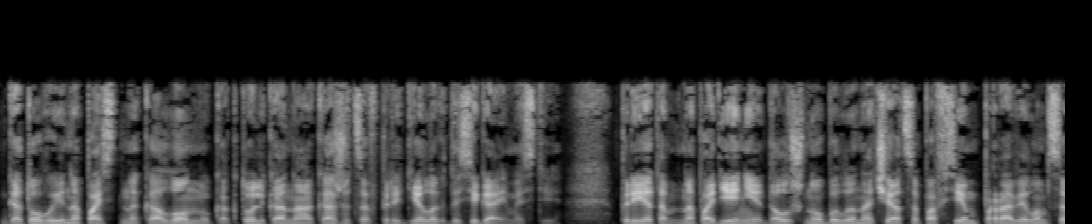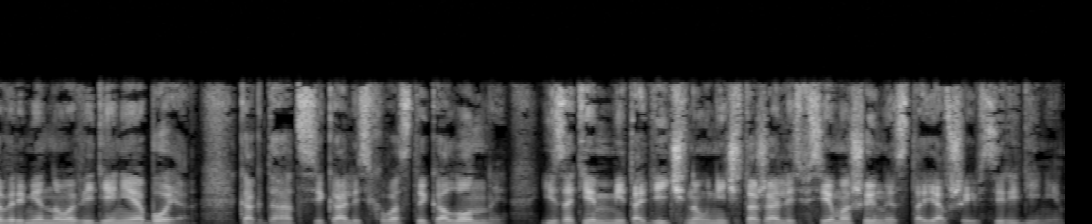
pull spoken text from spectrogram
готовые напасть на колонну, как только она окажется в пределах досягаемости. При этом нападение должно было начаться по всем правилам современного ведения боя, когда отсекались хвосты колонны и затем методично уничтожались все машины, стоявшие в середине.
